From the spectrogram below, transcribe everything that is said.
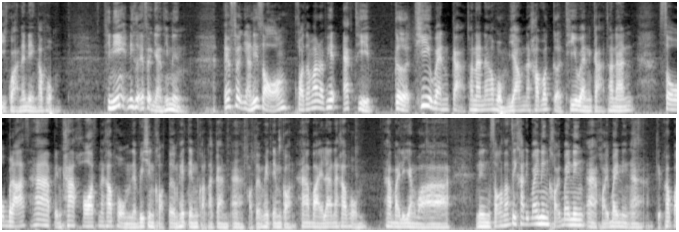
ดีกว่านั่นเองครับผมทีนี้นี่คือเอฟเฟกต์อย่างที่1เอฟเฟกต์อย่างที่ 2 ความสามารถประเภท Active เกิดที่แวนการ์ดเท่านั้นนะครับผมย้ำนะครับว่าเกิดที่แวนการ์ดเท่านั้นโซบลัส5เป็นค่าคอสนะครับผมเดี๋ยวพี่ชินขอเติมให้เต็มก่อนละกันอ่าขอเติมให้เต็มก่อน5ใบแล้วนะครับผม5ใบหรือยังวะหนึ่งสองสามสี่ขาดอีกใบหนึ่งขออีกใบหนึ่งอ่าขออีกใบหนึ่งอ่าเก็บเข้าไป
